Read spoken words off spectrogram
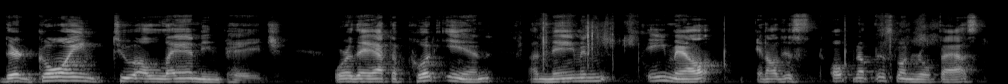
They're going to a landing page where they have to put in a name and email, and I'll just open up this one real fast.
